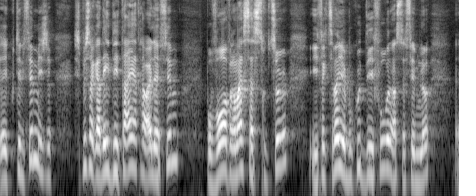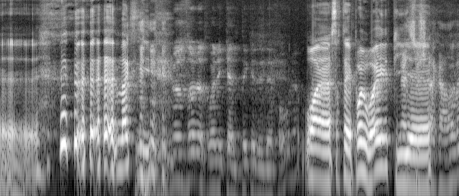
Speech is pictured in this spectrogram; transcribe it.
écouté le film, mais j'ai plus regardé les détails à travers le film pour voir vraiment sa structure. Et effectivement, il y a beaucoup de défauts dans ce film-là. Euh, Max, il... C'est plus dur de trouver des qualités que des défauts. Là. ouais, à un certain point, ouais. Puis, Là-dessus, je suis euh, d'accord. là.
